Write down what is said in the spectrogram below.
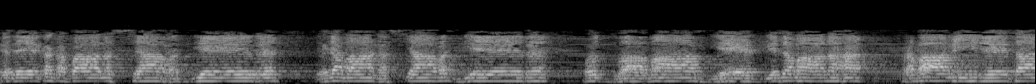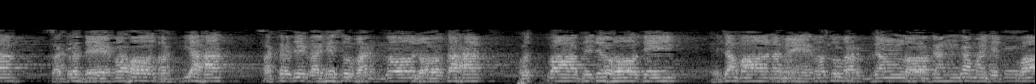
यदेककपालस्यावद्येत्। यजमानस्यावद्येत्। उद्वामाव्येद्यजमानः प्रभामीयेत सकृदेवहोतव्यः सकृतिबहि सुवर्गो लोकः भूत्वाभिजुहोति यजमानमेव सुवर्गम् लोकम् गमयित्वा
